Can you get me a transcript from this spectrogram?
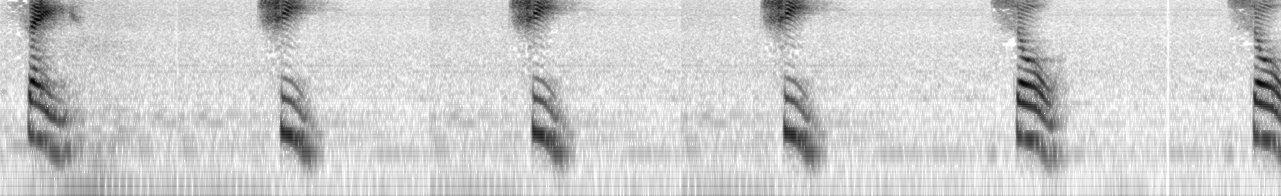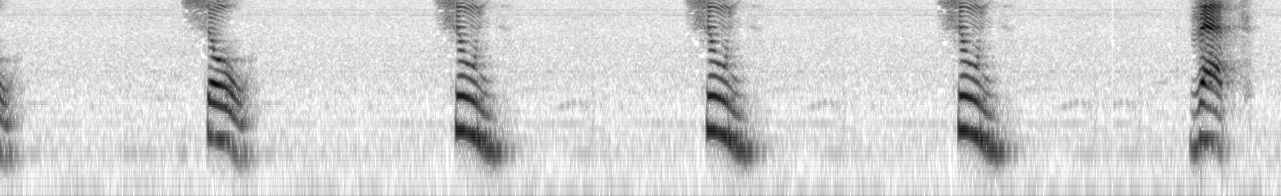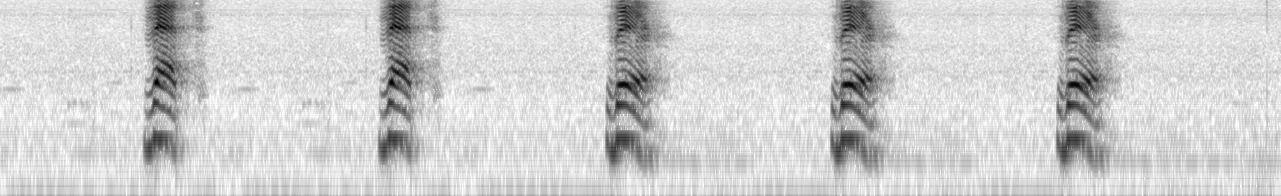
Say. She. She. She. So so so soon soon soon that that that there. There. There.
